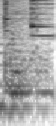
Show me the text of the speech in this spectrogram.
thank you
